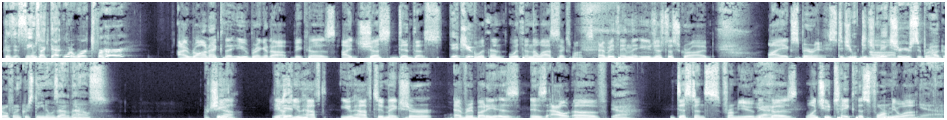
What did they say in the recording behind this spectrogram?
Because it seems like that would have worked for her. Ironic that you bring it up because I just did this did you? within within the last six months. Everything that you just described, I experienced. did you did you make um, sure your super hot girlfriend christina was out of the house or she yeah, You yeah. did. You have to, you have to make sure everybody is is out of yeah distance from you Yeah. because once you take this formula, yeah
